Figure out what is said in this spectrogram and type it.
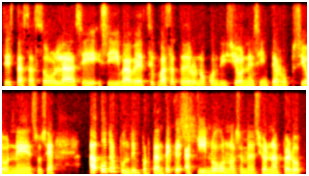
Si estás a solas, si, si va a haber, si vas a tener o no condiciones, interrupciones, o sea, ah, otro punto importante que aquí luego no se menciona, pero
